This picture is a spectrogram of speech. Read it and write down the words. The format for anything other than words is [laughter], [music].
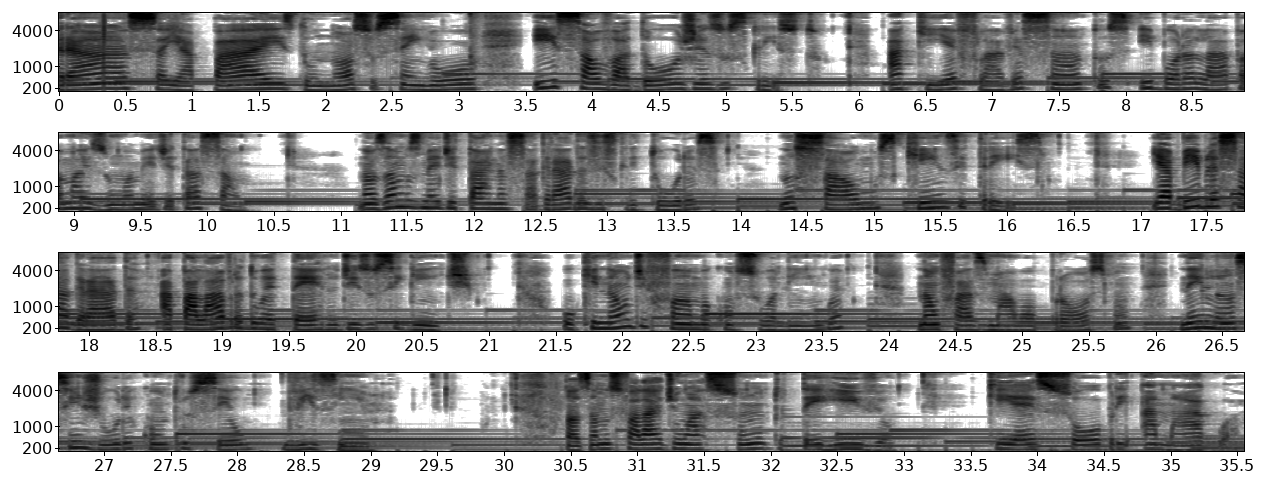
graça e a paz do nosso Senhor e Salvador Jesus Cristo. Aqui é Flávia Santos e bora lá para mais uma meditação. Nós vamos meditar nas Sagradas Escrituras, nos Salmos 15, 3. E a Bíblia Sagrada, a palavra do Eterno, diz o seguinte: O que não difama com sua língua, não faz mal ao próximo, nem lança injúria contra o seu vizinho. Nós vamos falar de um assunto terrível, que é sobre a mágoa.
